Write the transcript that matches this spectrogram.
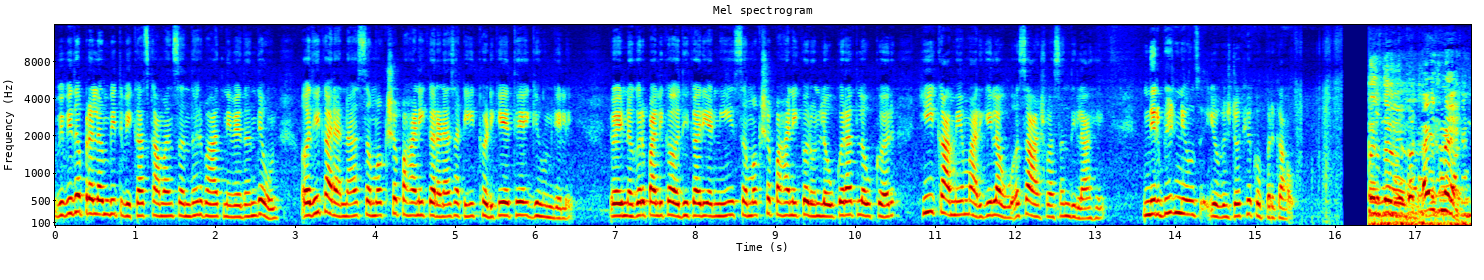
विविध प्रलंबित विकास कामांसंदर्भात निवेदन देऊन अधिकाऱ्यांना समक्ष पाहणी करण्यासाठी खडकी येथे घेऊन गेले. यावेळी नगरपालिका अधिकारी यांनी समक्ष पाहणी करून लवकरात लवकर ही कामे मार्गी लावू असं आश्वासन दिलं आहे. निर्भीड न्यूज योगेश डोखे कोपरगाव. काहीच नाही.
